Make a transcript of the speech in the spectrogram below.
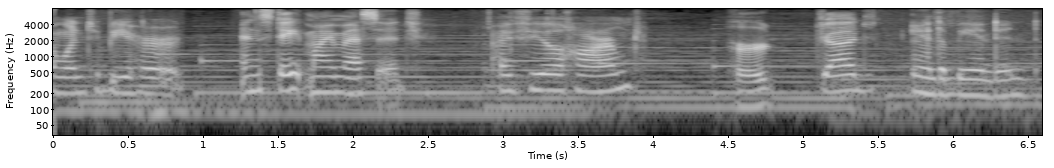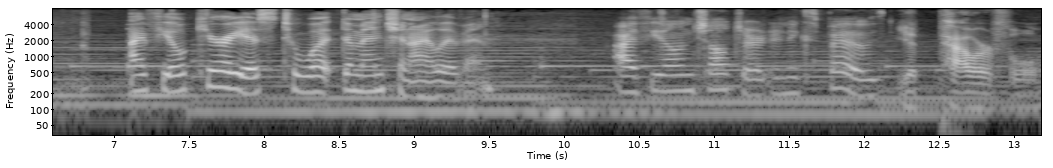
want to be heard. And state my message. I feel harmed, Heard, Judged and abandoned. I feel curious to what dimension I live in. I feel unsheltered and exposed. yet powerful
